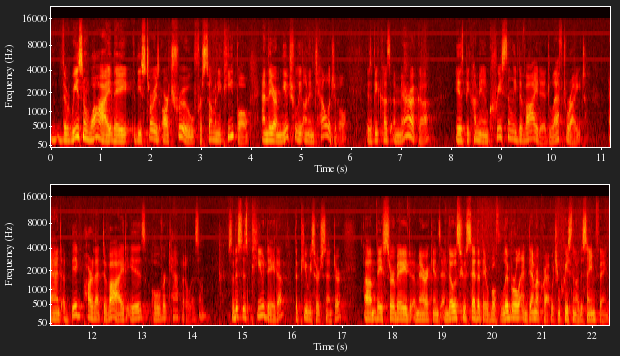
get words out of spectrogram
the reason why they, these stories are true for so many people and they are mutually unintelligible is because America is becoming increasingly divided left right, and a big part of that divide is over capitalism. So, this is Pew data, the Pew Research Center. Um, they surveyed Americans, and those who said that they were both liberal and Democrat, which increasingly are the same thing,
